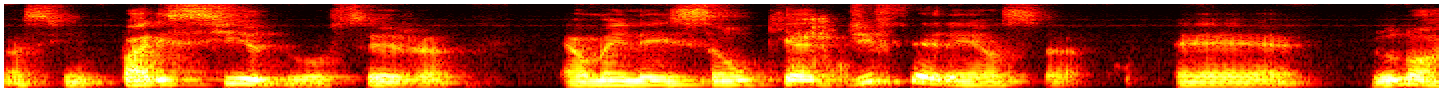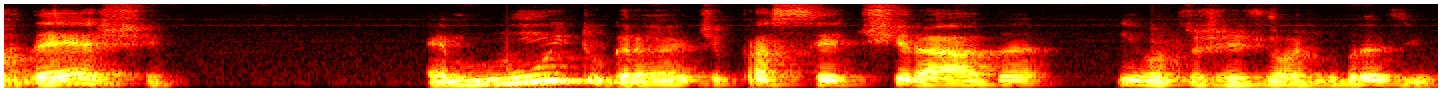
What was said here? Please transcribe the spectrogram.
Assim, parecido, ou seja, é uma eleição que a diferença é, do Nordeste é muito grande para ser tirada em outras regiões do Brasil.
